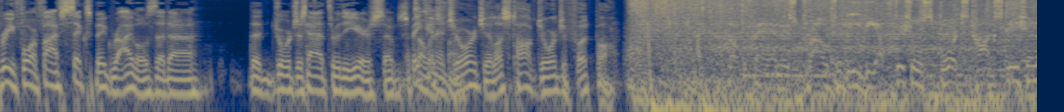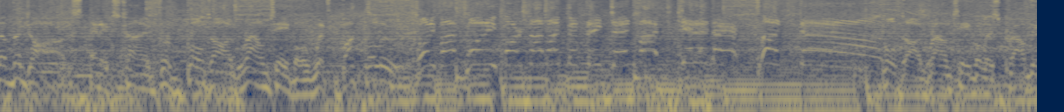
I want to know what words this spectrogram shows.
three, four, five, six big rivals that uh, that Georgia's had through the years. So speaking of fun. Georgia, let's talk Georgia football. The fan is proud to be the official sports talk station of the Dogs, and it's time for Bulldog Roundtable with Buck Belue. 25-20, far sideline 15, 10, 5, get in there, touchdown! Bulldog Roundtable is proudly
